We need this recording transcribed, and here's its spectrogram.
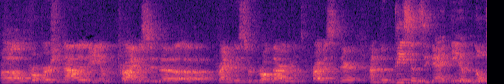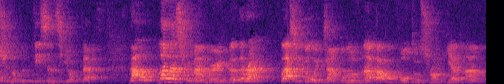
uh, proportionality and privacy, the uh, Prime Minister brought the argument of privacy there, and the decency, the idea, the notion of the decency of death. Now, let us remember that there are classical examples of napalm photos from Vietnam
